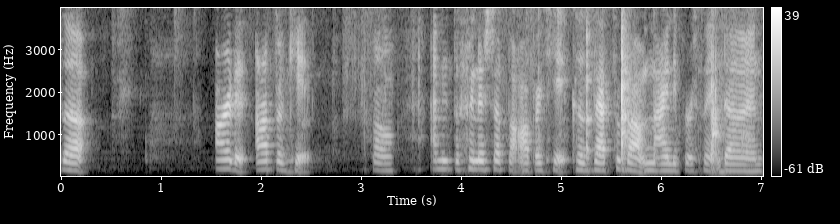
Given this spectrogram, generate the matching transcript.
the art author kit. So I need to finish up the author kit because that's about 90% done.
